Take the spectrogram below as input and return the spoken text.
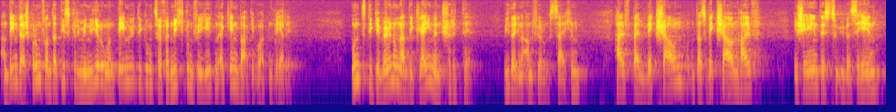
an dem der Sprung von der Diskriminierung und Demütigung zur Vernichtung für jeden erkennbar geworden wäre. Und die Gewöhnung an die kleinen Schritte, wieder in Anführungszeichen, half beim Wegschauen und das Wegschauen half, Geschehendes zu übersehen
